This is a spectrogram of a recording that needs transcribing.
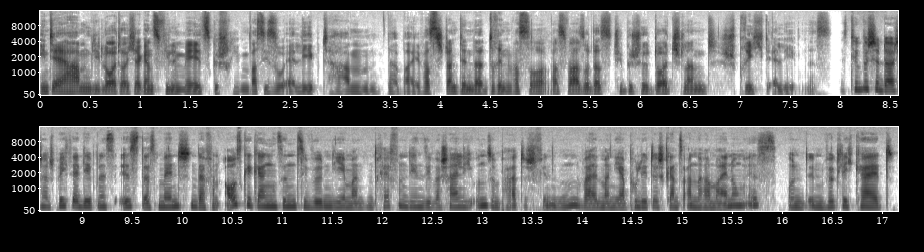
Hinterher haben die Leute euch ja ganz viele Mails geschrieben, was sie so erlebt haben dabei. Was stand denn da drin? Was, so, was war so das typische Deutschland-Spricht-Erlebnis? Das typische Deutschland-Spricht-Erlebnis ist, dass Menschen davon ausgegangen sind, sie würden jemanden treffen, den sie wahrscheinlich unsympathisch finden, weil man ja politisch ganz anderer Meinung ist. Und in Wirklichkeit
